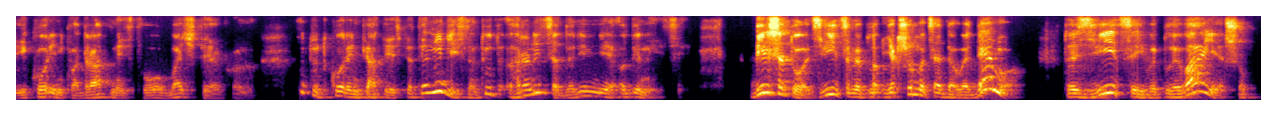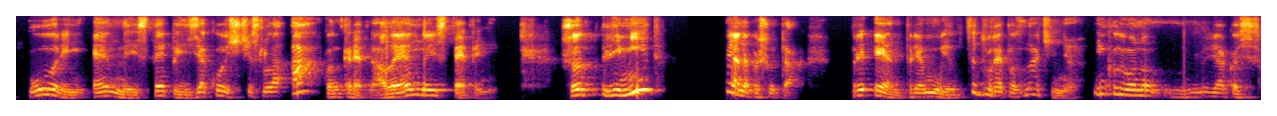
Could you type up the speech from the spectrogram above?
і корінь квадратний з двох. Бачите, як воно. Ну, тут корінь п'ятий з п'яти. Ну, дійсно, тут границя дорівнює одиниці. Більше того, звідси випливає, якщо ми це доведемо, то звідси і випливає, що корінь n степені з якогось числа а конкретно, але n степені, що ліміт, я напишу так, при n прямує, це друге позначення, інколи воно ну, якось,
